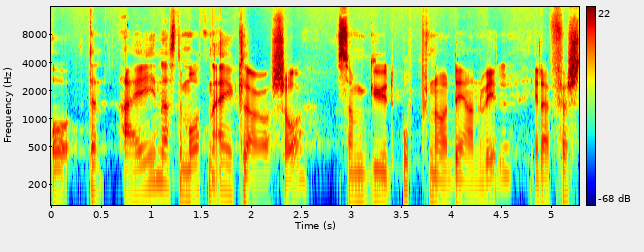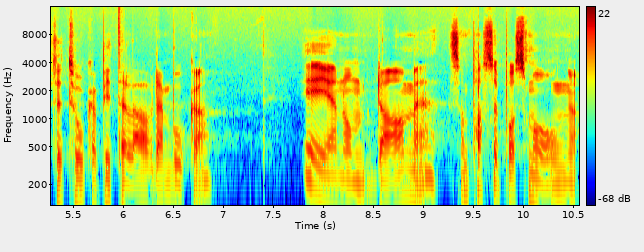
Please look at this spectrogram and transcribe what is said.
Og Den eneste måten jeg klarer å se som Gud oppnår det han vil, i de første to kapitlene av den boka, er gjennom damer som passer på små unger.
